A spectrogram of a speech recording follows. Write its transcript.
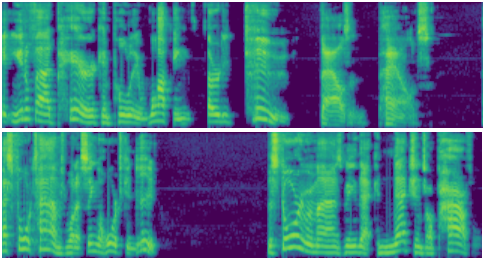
a unified pair can pull a whopping 32,000 pounds. That's four times what a single horse can do. The story reminds me that connections are powerful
